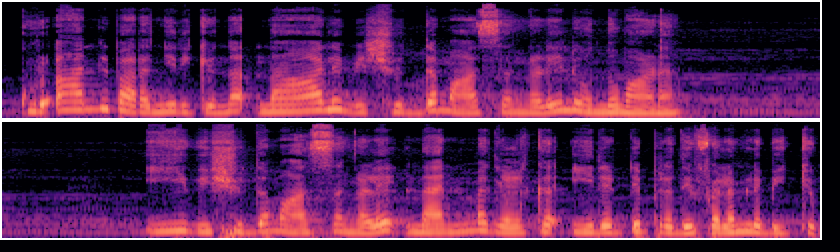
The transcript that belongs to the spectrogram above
ഖുർആനിൽ പറഞ്ഞിരിക്കുന്ന നാല് വിശുദ്ധ മാസങ്ങളിൽ ഒന്നുമാണ്. ഈ വിശുദ്ധ മാസങ്ങളിൽ നന്മകൾക്ക് ഇരട്ടി പ്രതിഫലം ലഭിക്കും.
